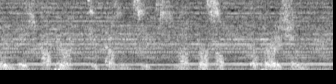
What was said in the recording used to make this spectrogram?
Windows Copyright 2006 Microsoft Corporation.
